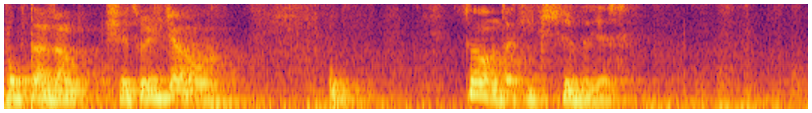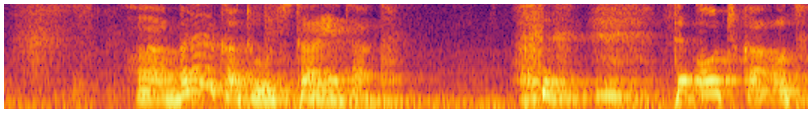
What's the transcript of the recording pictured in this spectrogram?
powtarzam, się coś działo. Co on taki krzywy jest? A, belka tu odstaje tak. Te oczka od...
